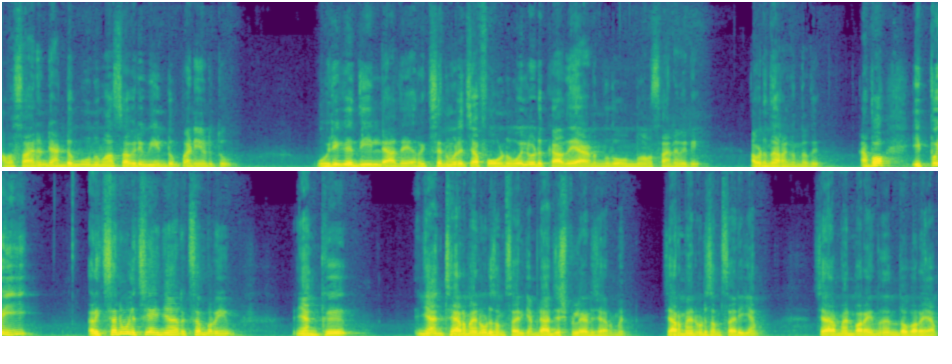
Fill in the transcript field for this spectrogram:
അവസാനം രണ്ട് മൂന്ന് മാസം അവർ വീണ്ടും പണിയെടുത്തു. ഒരു ഗതിയില്ലാതെ റിക്സൺ വിളിച്ച ഫോൺ പോലും എടുക്കാതെയാണെന്ന് തോന്നുന്നു അവസാനം അവർ അവിടെ നിന്ന് ഇറങ്ങുന്നത്. അപ്പോൾ ഇപ്പോൾ ഈ റിക്സൺ വിളിച്ചു കഴിഞ്ഞാൽ റിക്സൺ പറയും ഞങ്ങൾക്ക് ഞാൻ ചെയർമാനോട് സംസാരിക്കാം. രാജേഷ് പിള്ളയാണ് ചെയർമാൻ. ചെയർമാനോട് സംസാരിക്കാം. ചെയർമാൻ പറയുന്നത് എന്തോ പറയാം.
